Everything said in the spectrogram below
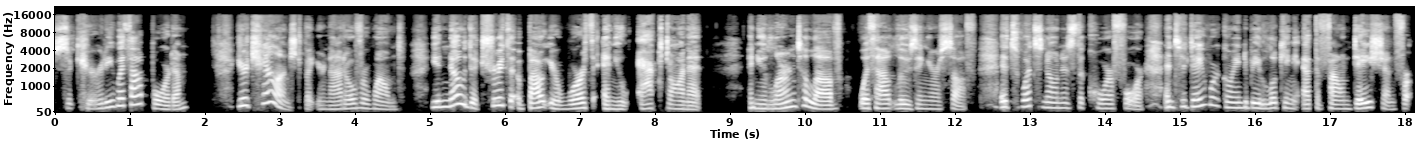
security without boredom. You're challenged, but you're not overwhelmed. You know the truth about your worth and you act on it. And you learn to love without losing yourself. It's what's known as the core four. And today we're going to be looking at the foundation for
